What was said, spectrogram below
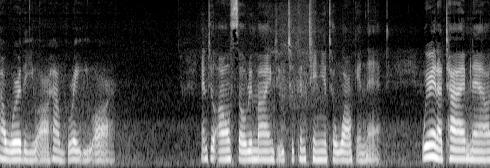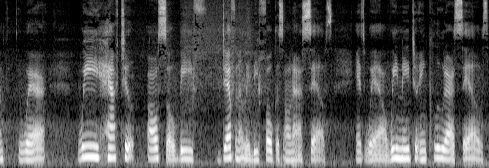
how worthy you are, how great you are. And to also remind you to continue to walk in that. We're in a time now where we have to also be definitely be focused on ourselves as well. We need to include ourselves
